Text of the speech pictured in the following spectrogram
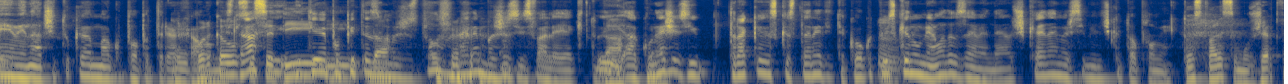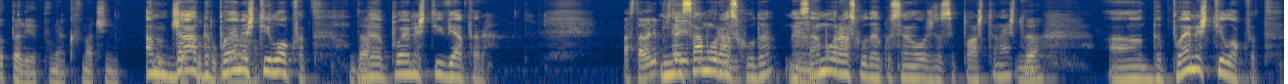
Е, ми, значи тук е малко по-патриархално. Объркал мисля. си се и, ти и ти ме и- попита да. за мъжество, за мен мъжа си сваля якито. Да, и ако да. не ще си трака с кастанетите, колкото иска, но няма да вземе. Не, ще кай да мерси миличка топло ми. Тоест това ли саможертвата ли е по някакъв начин? Ами ключето да, да тук? поемеш ти локват, Да. да. да поемеш ти вятъра. А става ли Не последните- само разхода, не М. само разхода, ако се наложи да се плаща нещо, Да. а, да поемеш ти локват.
